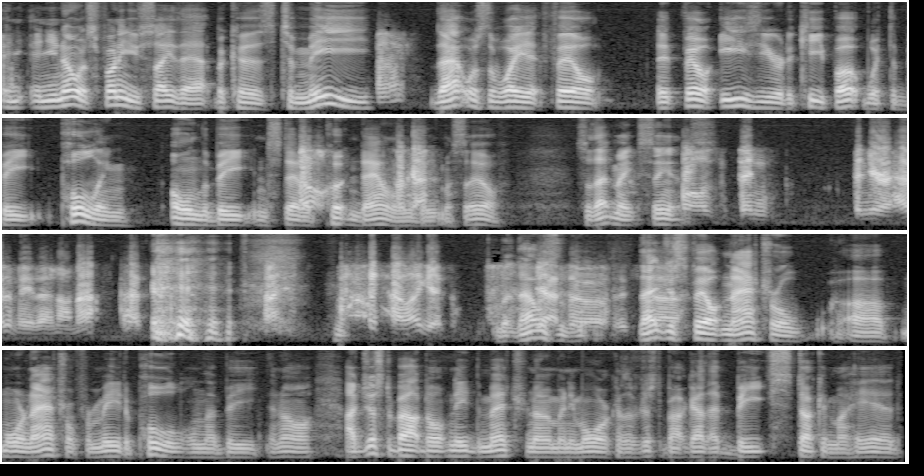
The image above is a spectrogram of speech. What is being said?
And and you know it's funny you say that because to me mm-hmm. that was the way it felt. It felt easier to keep up with the beat, pulling on the beat instead of oh, putting down on okay. the beat myself. So that makes sense. Well, then then you're ahead of me then on that. That I like it. But that was yeah, the, so that uh, just felt natural, uh, more natural for me to pull on the beat and all. I just about don't need the metronome anymore because I've just about got that beat stuck in my head.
